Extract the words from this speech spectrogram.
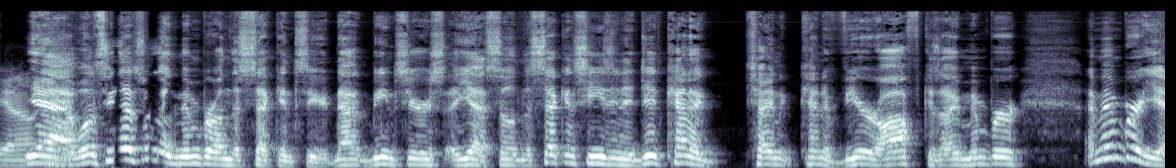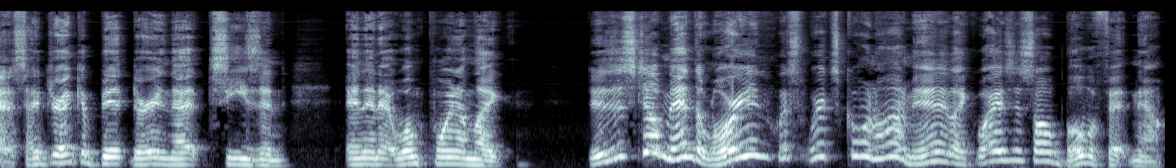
You know, Yeah, well, see, that's what I remember on the second season. Now, being serious, uh, yeah. So in the second season, it did kind of, kind of, kind of veer off because I remember, I remember, yes, I drank a bit during that season, and then at one point, I'm like, "Is this still Mandalorian? What's what's going on, man? Like, why is this all Boba Fett now?"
